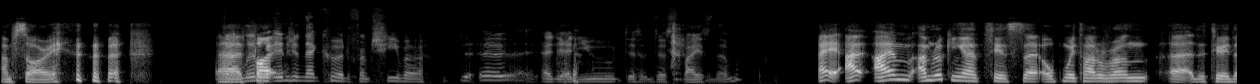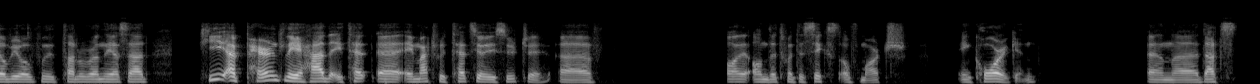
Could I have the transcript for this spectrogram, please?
I'm sorry. The uh, little fi- engine that could from Chiba, uh, and, and you dis- despise them. Hey, I, I'm I'm looking at his uh, openweight title run, uh, the 2AW openweight title run he has had. He apparently had a te- uh, a match with Tetsuya Izuchi uh, on on the 26th of March in Korakuen, and uh, that's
